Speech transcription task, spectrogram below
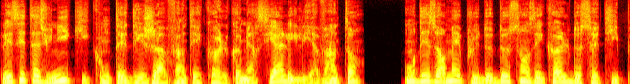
Les États-Unis, qui comptaient déjà 20 écoles commerciales il y a 20 ans, ont désormais plus de 200 écoles de ce type.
